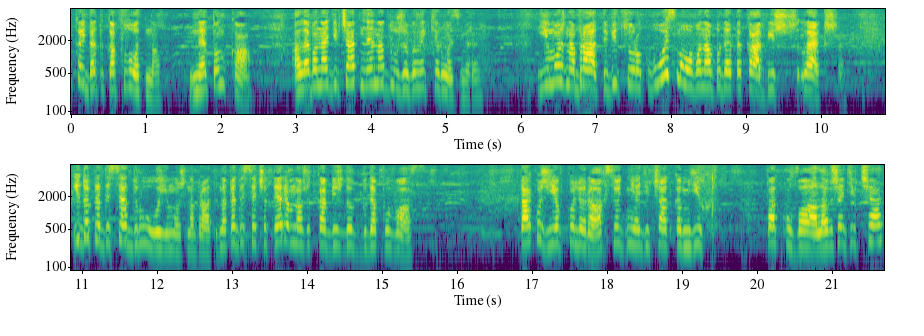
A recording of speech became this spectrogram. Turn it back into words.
лінійка йде така плотна, не тонка. Але вона, дівчат, не на дуже великі розміри. Її можна брати від 48-го, вона буде така більш легша. І до 52-ї можна брати. На 54 вона вже така більш буде по вас. Також є в кольорах. Сьогодні я дівчаткам їх пакувала вже дівчат.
